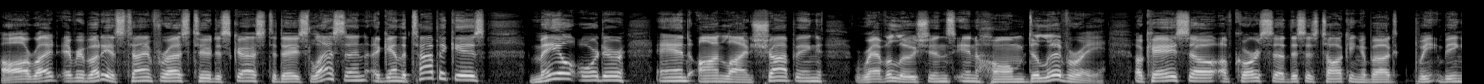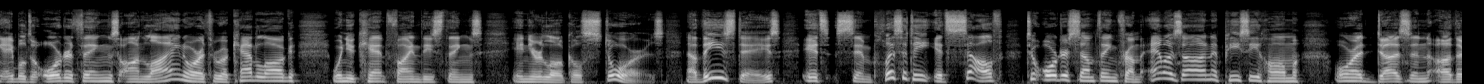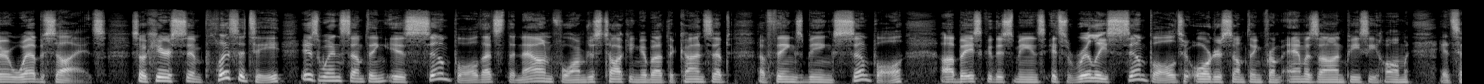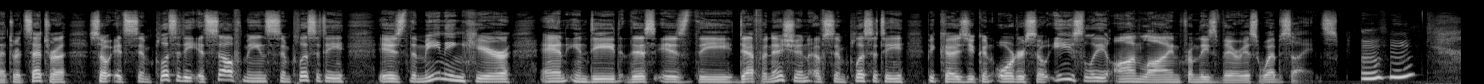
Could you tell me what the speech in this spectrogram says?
All right, everybody, it's time for us to discuss today's lesson. Again, the topic is mail order and online shopping, revolutions in home delivery. Okay, so of course, uh, this is talking about be being able to order things online or through a catalog when you can't find these things in your local stores. Now, these days, it's simplicity itself to order something from Amazon, PC Home, or a dozen other websites. So here, simplicity is when something is simple. That's the noun form, just talking about the concept of things being simple. Uh, basically, this means it's really simple to order something from Amazon, PC Home, etc., etc. So its simplicity itself means simplicity is the meaning here, and indeed, this is the definition of simplicity because you can order so easily online from these various websites. Mm hmm.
